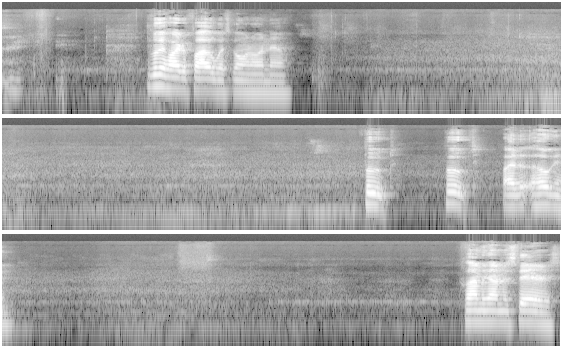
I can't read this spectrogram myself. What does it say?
It's really hard to follow what's going on now. Boot. Boot by the Hogan. Climbing down the stairs.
